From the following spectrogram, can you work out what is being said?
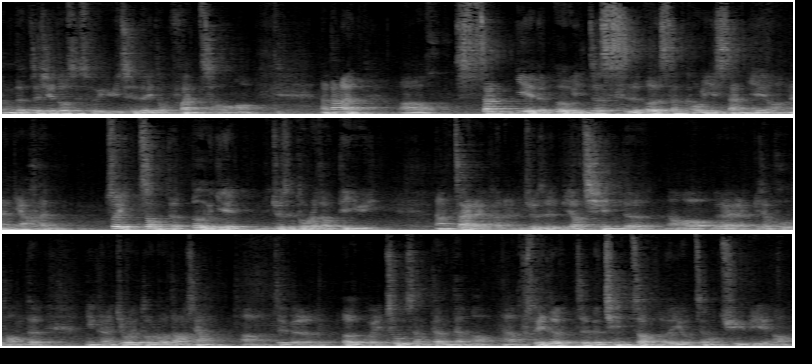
等等，这些都是属于愚痴的一种范畴哈。那当然啊，三业的恶因，这十恶身口意三业啊，那你要很最重的恶业，你就是堕落到地狱。那再来可能就是比较轻的，然后再来比较普通的，你可能就会堕落到像。啊，这个恶鬼、畜生等等哦，那随着这个轻重而有这种区别哦。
